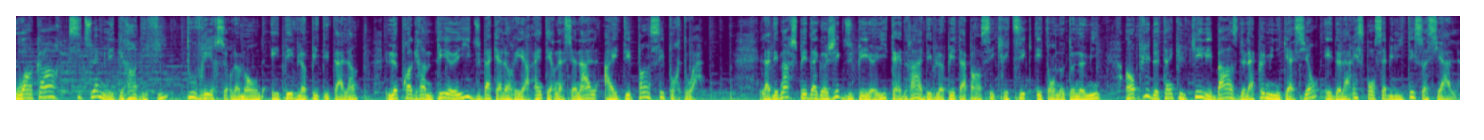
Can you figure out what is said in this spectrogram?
Ou encore, si tu aimes les grands défis, t'ouvrir sur le monde et développer tes talents, le programme PEI du baccalauréat international a été pensé pour toi. La démarche pédagogique du PEI t'aidera à développer ta pensée critique et ton autonomie, en plus de t'inculquer les bases de la communication et de la responsabilité sociale.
